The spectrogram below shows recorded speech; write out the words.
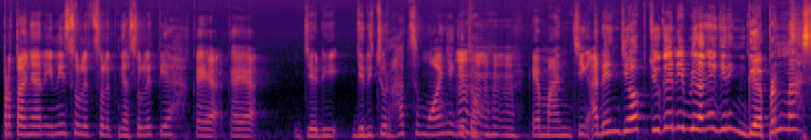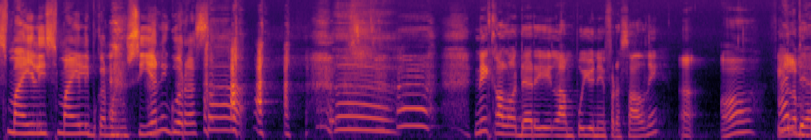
pertanyaan ini sulit-sulit nggak sulit ya kayak kayak jadi jadi curhat semuanya gitu. Kayak mancing. Ada yang jawab juga nih bilangnya gini nggak pernah smiley smiley bukan manusia nih gue rasa. Nih kalau dari lampu universal nih, Eh, oh film. ada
